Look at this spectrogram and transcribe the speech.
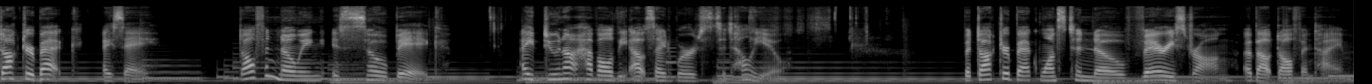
Dr. Beck, I say, dolphin knowing is so big. I do not have all the outside words to tell you. But Dr. Beck wants to know very strong about dolphin time.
